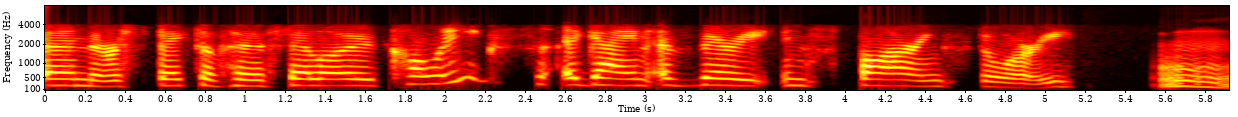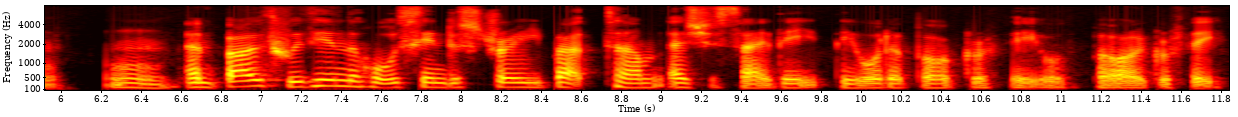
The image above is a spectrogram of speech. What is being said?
earn the respect of her fellow colleagues. Again, a very inspiring story. Mm. Mm. And both within the horse industry, but um, as you say, the, the autobiography or the biography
